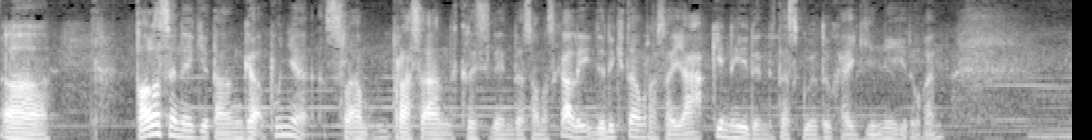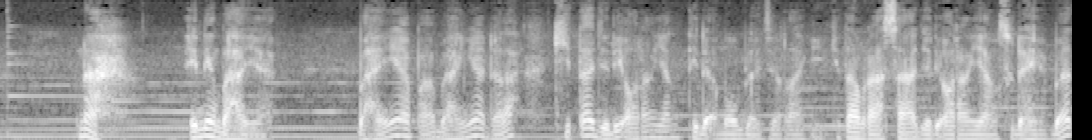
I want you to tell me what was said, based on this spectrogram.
uh, kalau seandainya kita nggak punya perasaan krisis identitas sama sekali, jadi kita merasa yakin nih identitas gue tuh kayak gini gitu kan. Nah, ini yang bahaya. Bahayanya apa? Bahayanya adalah kita jadi orang yang tidak mau belajar lagi. Kita merasa jadi orang yang sudah hebat,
